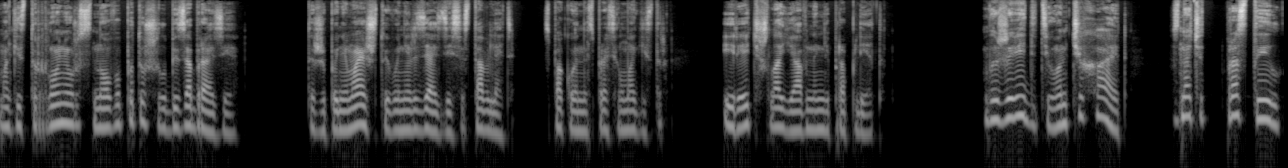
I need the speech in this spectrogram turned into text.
Магистр Рониур снова потушил безобразие. «Ты же понимаешь, что его нельзя здесь оставлять?» — спокойно спросил магистр. И речь шла явно не про плед. «Вы же видите, он чихает. Значит, простыл».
